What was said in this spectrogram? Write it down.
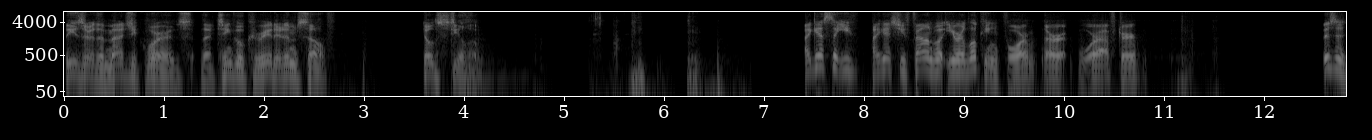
These are the magic words that Tingle created himself. Don't steal them. I guess that you I guess you found what you were looking for, or were after. This is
